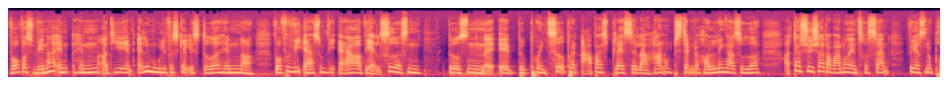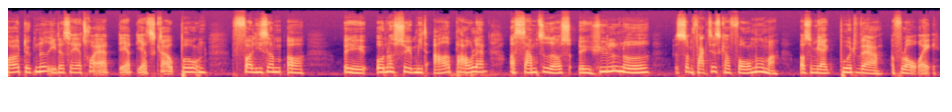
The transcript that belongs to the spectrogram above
hvor vores venner endte henne, og de er endt alle mulige forskellige steder henne, og hvorfor vi er, som vi er, og vi altid er sådan blevet, sådan, øh, blevet pointeret på en arbejdsplads, eller har nogle bestemte holdninger osv. Og der synes jeg, der var noget interessant ved at, sådan at prøve at dykke ned i det. Så jeg tror, at jeg, jeg skrev bogen for ligesom at øh, undersøge mit eget bagland, og samtidig også øh, hylde noget, som faktisk har formet mig, og som jeg ikke burde være flov af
